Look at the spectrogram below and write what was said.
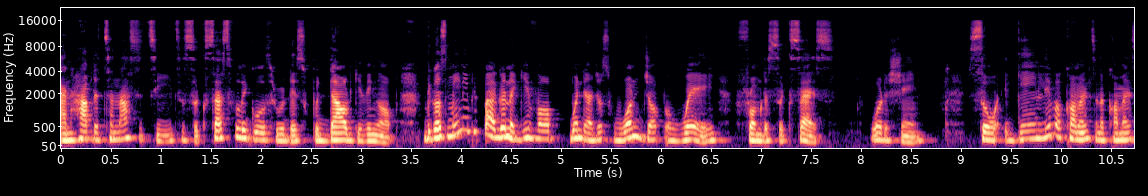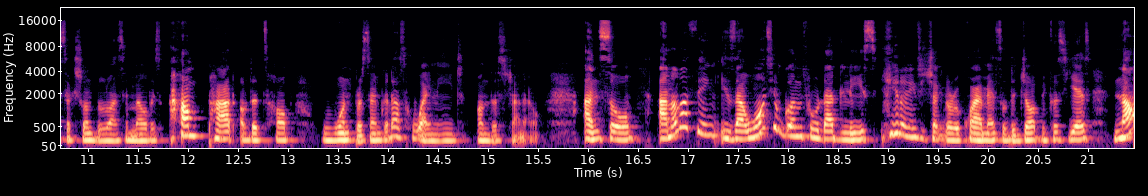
and have the tenacity to successfully go through this without giving up. Because many people are going to give up when they're just one job away from the success. What a shame. So again, leave a comment in the comment section below and say, Melvis, I'm part of the top 1% because that's who I need on this channel. And so another thing is that once you've gone through that list, you don't need to check the requirements of the job because yes, now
